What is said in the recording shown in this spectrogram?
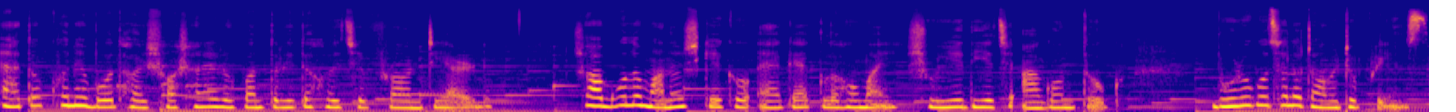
এতক্ষণে বোধ হয় শ্মশানে রূপান্তরিত হয়েছে ফ্রন্টিয়ার্ড। সবগুলো মানুষকে কেউ এক এক লহমায় শুইয়ে দিয়েছে আগন্তুক। বুড়ো গোছালো টমেটো প্রিন্স।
